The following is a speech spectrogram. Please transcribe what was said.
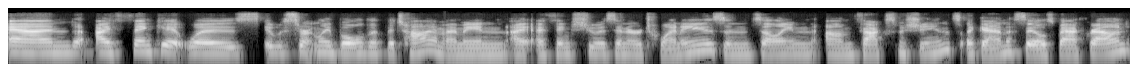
and I think it was it was certainly bold at the time. I mean, I, I think she was in her 20s and selling um, fax machines. Again, a sales background,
